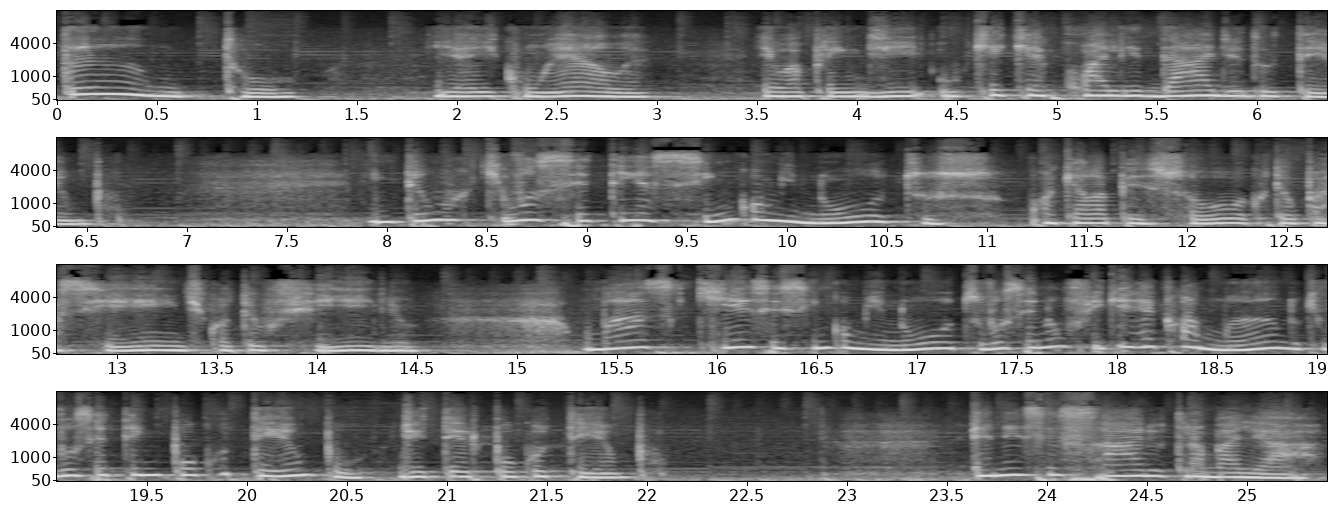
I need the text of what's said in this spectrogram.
tanto. E aí com ela eu aprendi o que, que é qualidade do tempo. Então, que você tenha cinco minutos com aquela pessoa, com o teu paciente, com o teu filho, mas que esses cinco minutos você não fique reclamando que você tem pouco tempo de ter pouco tempo é necessário trabalhar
